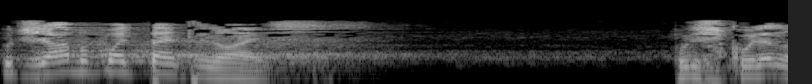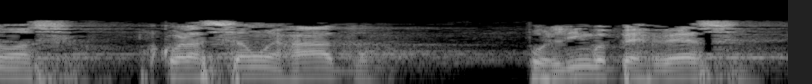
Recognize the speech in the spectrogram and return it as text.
O diabo pode estar entre nós, por escolha nossa, por coração errado, por língua perversa,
